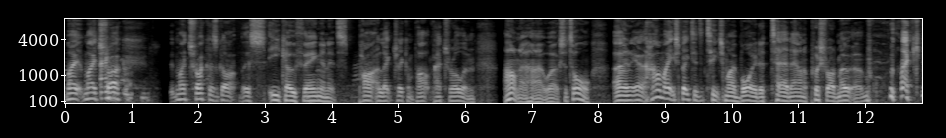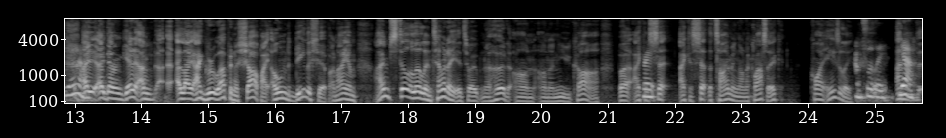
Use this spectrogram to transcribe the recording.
My my truck, I, my truck has got this eco thing, and it's part electric and part petrol, and I don't know how it works at all. And you know, how am I expected to teach my boy to tear down a pushrod motor? like, yeah. I, I don't get it. I'm I, like, I grew up in a shop. I owned a dealership, and I am I'm still a little intimidated to open a hood on on a new car. But I can right. set I can set the timing on a classic quite easily. Absolutely. And yeah. The,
